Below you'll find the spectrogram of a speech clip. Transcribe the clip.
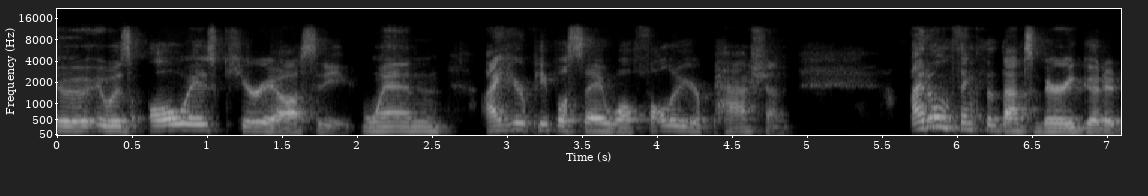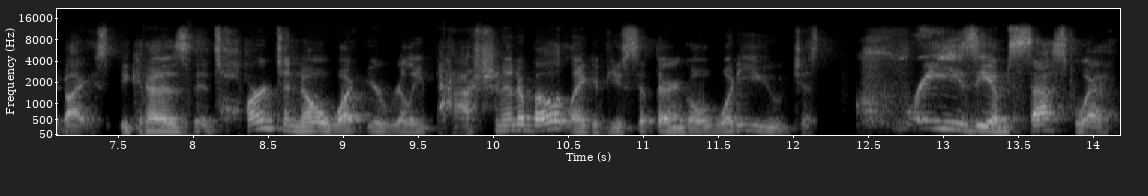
it was always curiosity when i hear people say well follow your passion I don't think that that's very good advice because it's hard to know what you're really passionate about. Like if you sit there and go, what are you just crazy obsessed with?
